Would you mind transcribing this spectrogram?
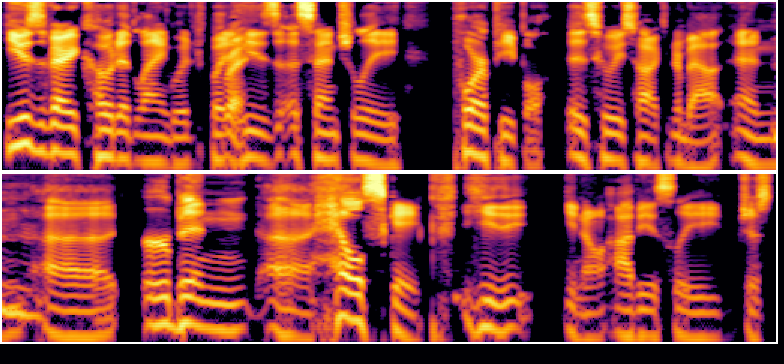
he uses very coded language but Right. he's essentially poor people is who he's talking about and Mhm. uh urban uh hellscape he you know obviously just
